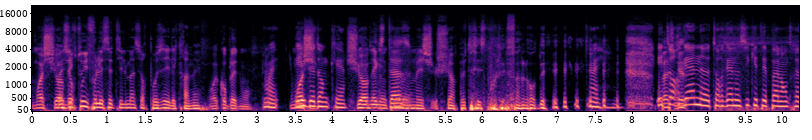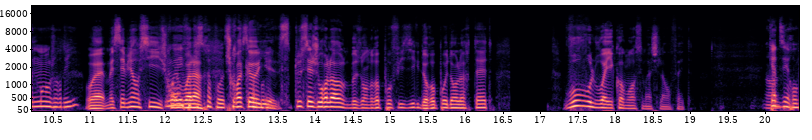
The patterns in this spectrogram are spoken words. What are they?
Moi, je suis Mais surtout, il faut laisser Tillman se reposer, il est cramé. Ouais, complètement. Ouais. Moi, et je- de Dunker. Je suis en extase, ouais. mais je, je suis un peu triste pour les Finlandais. Ouais. Et Parce que- Torgan, euh, Torgan aussi qui n'était pas à l'entraînement aujourd'hui. Ouais, mais c'est bien aussi. Je Ouais, crois, faut voilà. repose, Je crois que repose. y a- tous ces jours-là ont besoin de repos physique, de repos dans leur tête. Vous, vous le voyez comment ce match-là en fait? 4-0.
